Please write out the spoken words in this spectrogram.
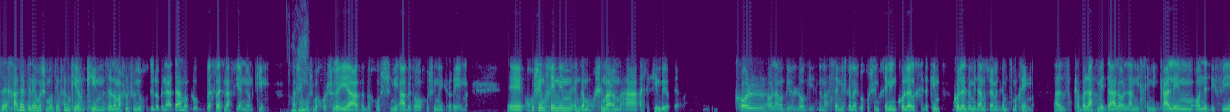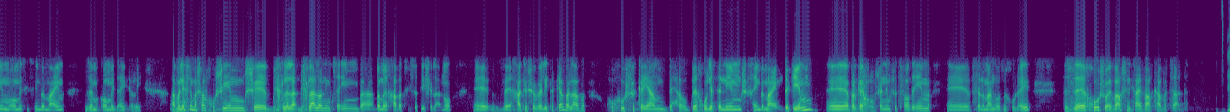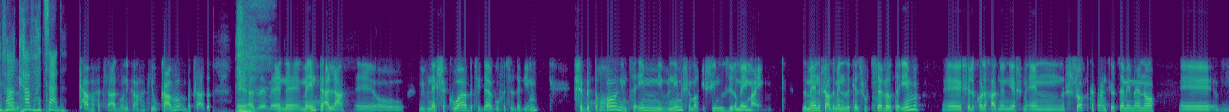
זה אחד ההבדלים המשמעותיים שלנו כיונקים. זה לא משהו שהוא ייחודי לבני אדם, אבל הוא בהחלט מאפיין יונקים. Okay. אוקיי. השימוש בחוש ראייה ובחוש שמיעה בתור החושים העיקריים. אה, חושים כימיים הם גם החושים העתיקים ביותר. כל העולם הביולוגי למעשה משתמש בחושים כימיים, כולל חיידקים, כולל במידה מסוימת גם צמחים. אז קבלת מידע על העולם מכימיקלים או נדיפים או מסיסים במים זה מקור מידע עיקרי. אבל יש למשל חושים שבכלל לא נמצאים במרחב התפיסתי שלנו, אה, ואחד ששווה להתעכב עליו הוא חוש שקיים בהרבה חולייתנים שחיים במים. דגים, אה, אבל גם ראשנים של צפרדעים, סלמנדרות וכולי, וזה חוש או איבר שנקרא איבר קו הצד. איבר קו הצד. קו הצד, והוא נקרא כי הוא קו בצד, אה, אז מעין, אה, מעין תעלה, או מבנה שקוע בצידי הגוף אצל דגים, שבתוכו נמצאים מבנים שמרגישים זרמי מים. זה מעין, אפשר לדמיין את זה כאיזשהו צבר תאים, שלכל אחד מהם יש מעין שוט קטן שיוצא ממנו, אה,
